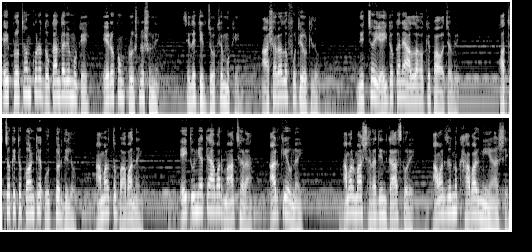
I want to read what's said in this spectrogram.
এই প্রথম কোনো দোকানদারের মুখে এরকম প্রশ্ন শুনে ছেলেটির চোখে মুখে আশার আলো ফুটে উঠল। নিশ্চয়ই এই দোকানে আল্লাহকে পাওয়া যাবে। হতচকিত কণ্ঠে উত্তর দিল, আমার তো বাবা নাই। এই দুনিয়াতে আমার মা ছাড়া আর কেউ নাই। আমার মা সারাদিন কাজ করে, আমার জন্য খাবার নিয়ে আসে।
